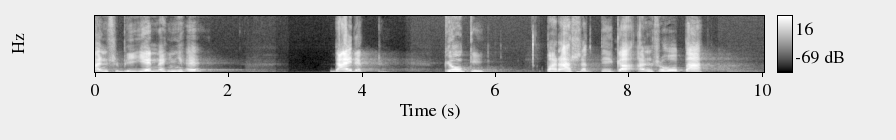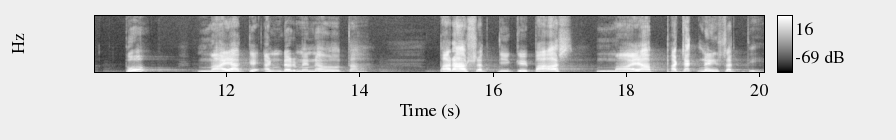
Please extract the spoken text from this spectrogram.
अंश भी ये नहीं है। डायरेक्ट, क्योंकि पराशक्ति का अंश होता तो माया के अंडर में न होता। पराशक्ति के पास माया फटक नहीं सकती।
